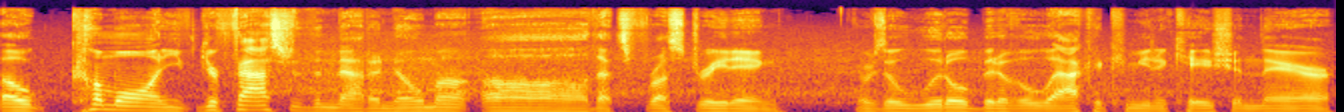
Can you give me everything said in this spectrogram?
Oh, come on. You're faster than that, Anoma. Oh, that's frustrating. There was a little bit of a lack of communication there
